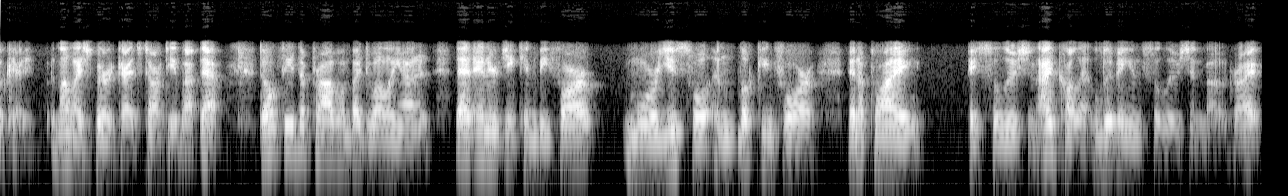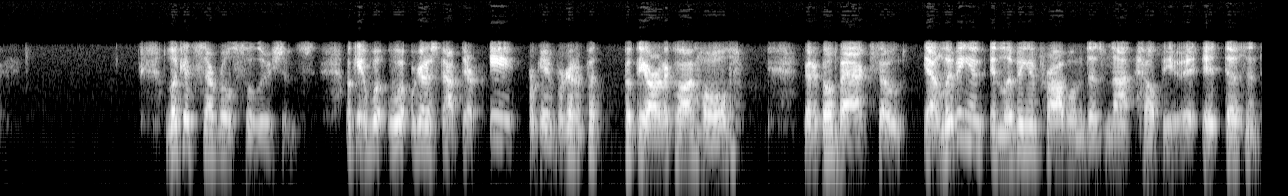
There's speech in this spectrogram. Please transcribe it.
Okay, now my spirit guides talk to you about that. Don't feed the problem by dwelling on it. That energy can be far more useful in looking for and applying a solution. I'd call that living in solution mode, right? Look at several solutions. Okay, we're going to stop there. Okay, we're going to put, put the article on hold. I'm going to go back. So, yeah, living in, in living in problem does not help you. It, it doesn't,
